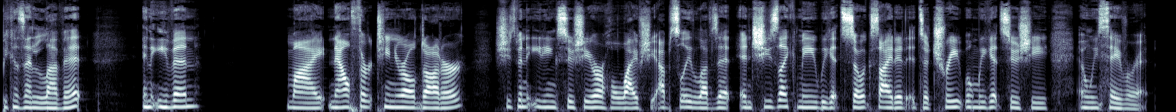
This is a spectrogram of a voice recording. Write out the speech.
because I love it. And even my now 13 year old daughter, She's been eating sushi her whole life. She absolutely loves it. And she's like me. We get so excited. It's a treat when we get sushi and we savor it.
